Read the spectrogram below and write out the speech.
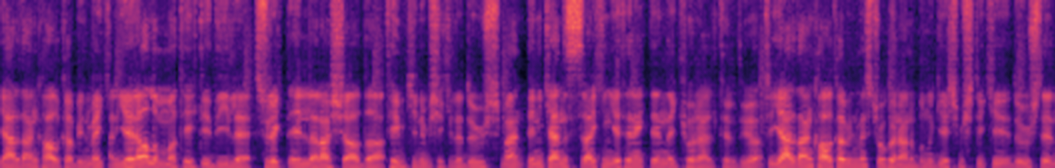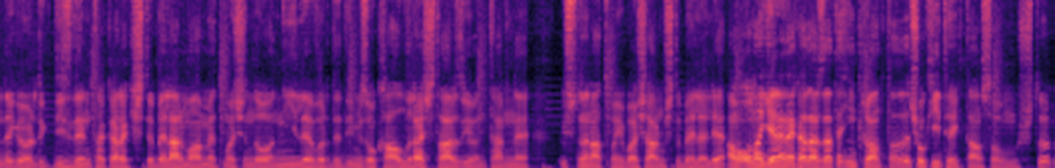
yerden kalkabilmek. Hani yere alınma tehdidiyle sürekli eller aşağıda temkinli bir şekilde dövüşmen senin kendi striking yeteneklerini de köreltir diyor. İşte yerden kalkabilmesi çok önemli. Bunu geçmişteki dövüşlerinde gördük. Dizlerini takarak işte Belal Muhammed maçında o knee lever dediğimiz o kaldıraç tarzı yöntemle üstünden atmayı başarmıştı Belal'i. Ama ona gelene kadar zaten ilk roundda da çok iyi takedown savunmuştu.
